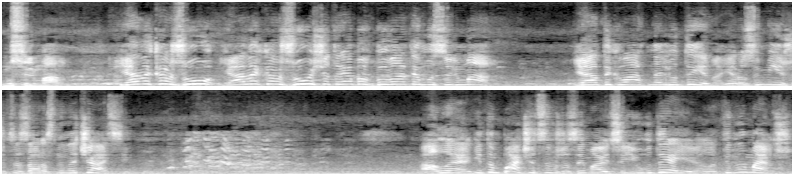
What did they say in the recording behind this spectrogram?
мусульман. Я не кажу, я не кажу, що треба вбивати мусульман. Я адекватна людина. Я розумію, що це зараз не на часі. Але і тим паче цим вже займаються іудеї, але тим не менше.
